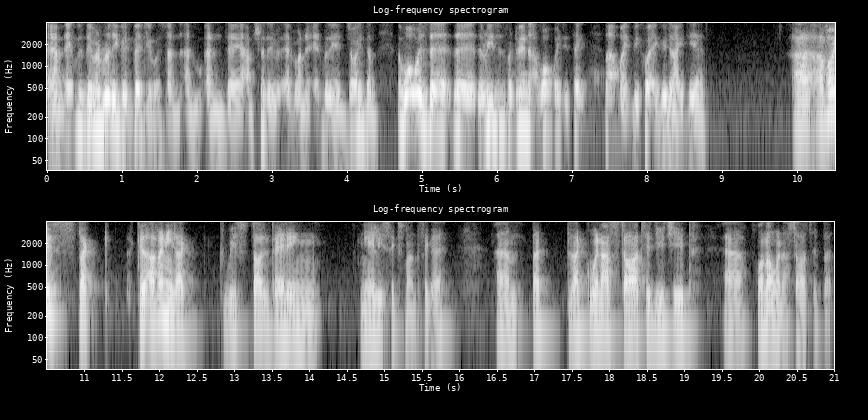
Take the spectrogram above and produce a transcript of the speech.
um, it was they were really good videos, and and and uh, I'm sure they, everyone really enjoyed them. But what was the, the the reason for doing that? What made you think that might be quite a good idea? Uh, I've always like, cause I've only like we started dating nearly six months ago, but like when I started YouTube, uh, well, not when I started, but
